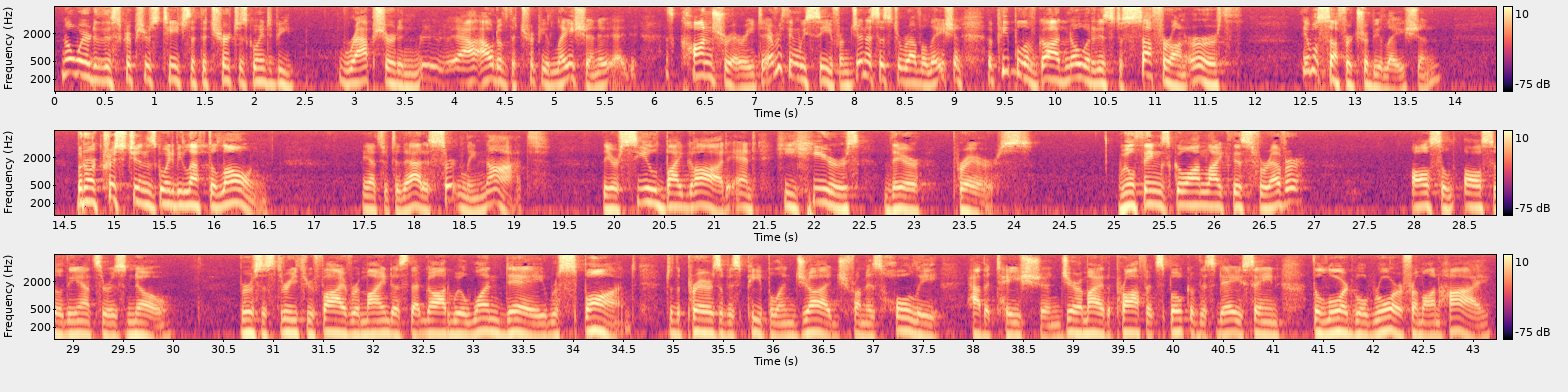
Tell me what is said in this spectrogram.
Nowhere do the scriptures teach that the church is going to be raptured and uh, out of the tribulation. It's contrary to everything we see from Genesis to Revelation. The people of God know what it is to suffer on earth. They will suffer tribulation. But are Christians going to be left alone? The answer to that is certainly not. They are sealed by God, and He hears their prayers. Will things go on like this forever? Also, also the answer is no verses 3 through 5 remind us that God will one day respond to the prayers of his people and judge from his holy habitation. Jeremiah the prophet spoke of this day, saying, The Lord will roar from on high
